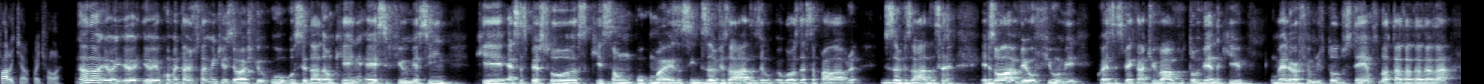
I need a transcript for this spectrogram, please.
Fala, Thiago, pode falar. Não, não, eu, eu, eu ia comentar justamente isso. Eu acho que o, o Cidadão Kane é esse filme, assim, que essas pessoas que são um pouco mais, assim, desavisadas, eu, eu gosto dessa palavra, desavisadas, eles vão lá ver o filme com essa expectativa, ah, tô vendo aqui o melhor filme de todos os tempos, blá, tá, tá, tá, tá, tá.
